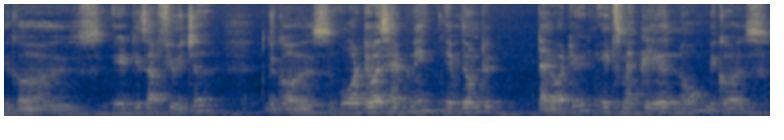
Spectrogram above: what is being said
because it is our future. Because whatever is happening, if they want to divert it, it's my clear no. Because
